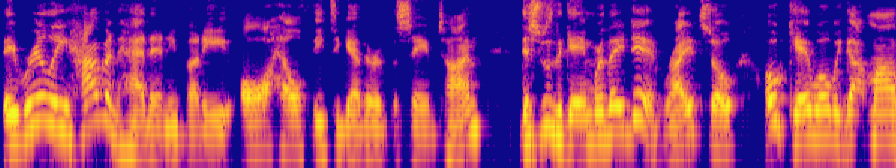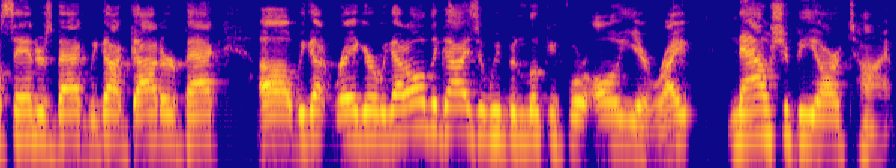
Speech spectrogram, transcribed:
they really haven't had anybody all healthy together at the same time. This was the game where they did, right? So, okay, well, we got Miles Sanders back, we got Goedert back, uh, we got Reagor, we got all the guys that we've been looking for all year, right? Now should be our time.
